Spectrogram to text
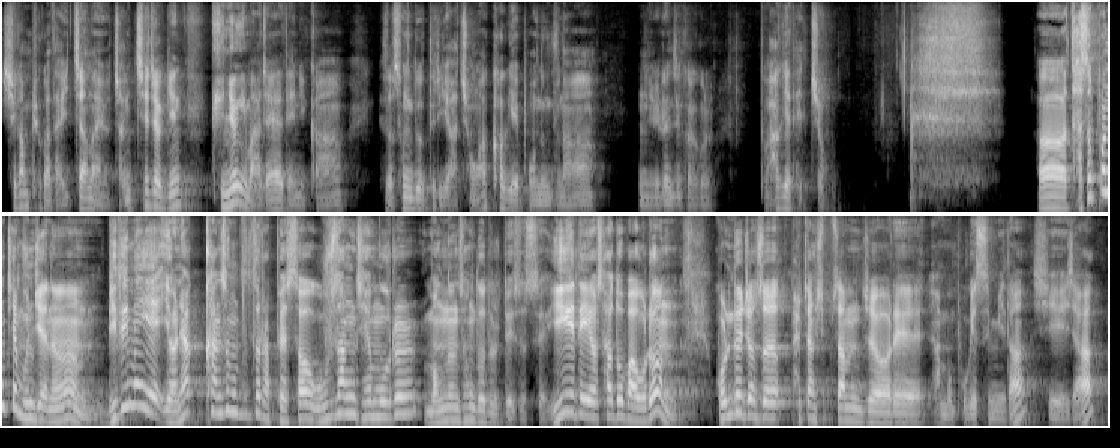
시간표가 다 있잖아요. 전체적인 균형이 맞아야 되니까. 그래서 성도들이, 야, 정확하게 보는구나. 음, 이런 생각을 또 하게 됐죠. 어, 다섯 번째 문제는 믿음의 연약한 성도들 앞에서 우상 제물을 먹는 성도들도 있었어요. 이에 대해 사도 바울은 고린도전서 8장 13절에 한번 보겠습니다. 시작.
